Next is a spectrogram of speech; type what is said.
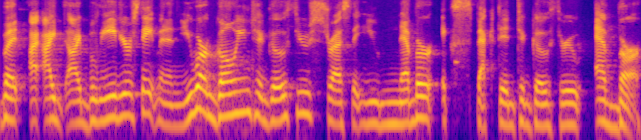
but I, I, I believe your statement and you are going to go through stress that you never expected to go through ever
